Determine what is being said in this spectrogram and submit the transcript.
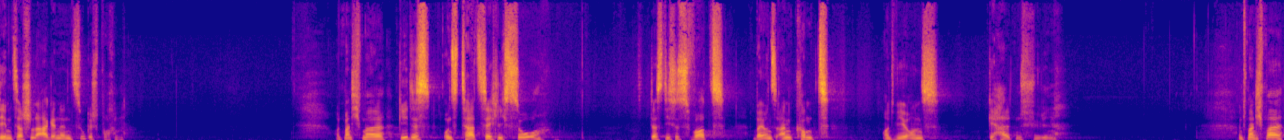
dem Zerschlagenen zugesprochen. Und manchmal geht es uns tatsächlich so, dass dieses Wort bei uns ankommt und wir uns gehalten fühlen. Und manchmal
